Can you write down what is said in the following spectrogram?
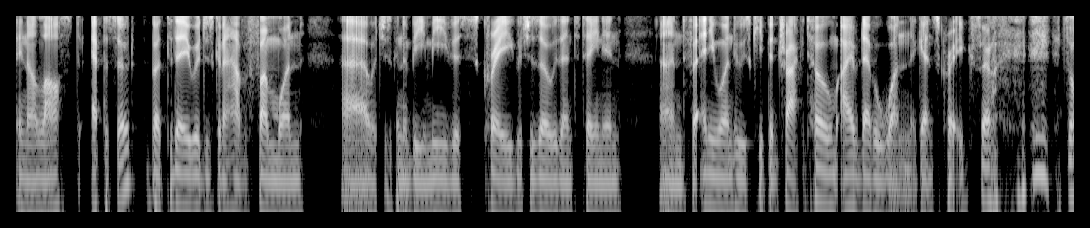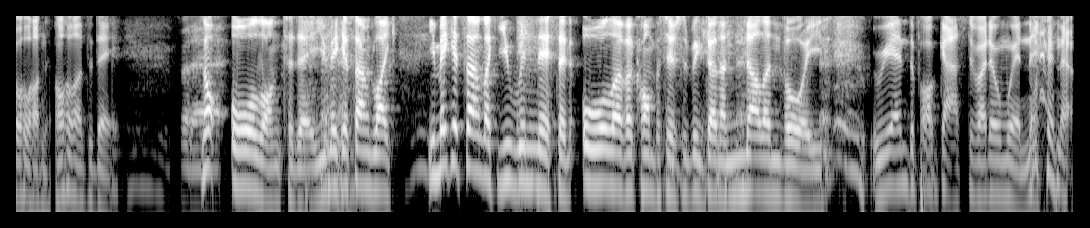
in our last episode. But today, we're just going to have a fun one, uh, which is going to be me versus Craig, which is always entertaining. And for anyone who's keeping track at home, I've never won against Craig, so it's all on all on today. But, uh, Not all on today. You make it sound like you make it sound like you win this and all other competitions we've done are null and void. we end the podcast if I don't win. no.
